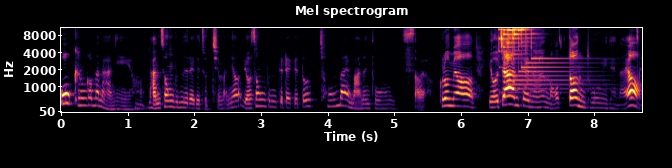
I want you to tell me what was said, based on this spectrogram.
꼭 그런 것만 아니에요. 음. 남성분들에게 좋지만요, 여성분들에게도 정말 많은 도움이 있어요. 그러면 여자한테는 어떤 도움이 되나요?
